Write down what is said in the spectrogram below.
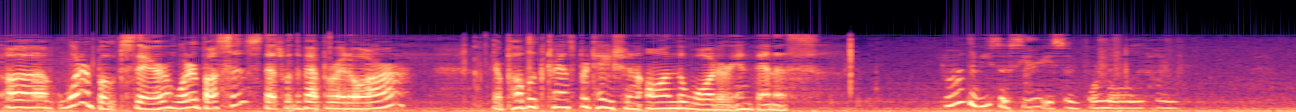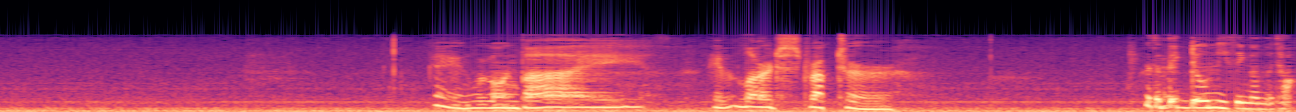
uh, water boats there, water buses. That's what the Vaporetto are. They're public transportation on the water in Venice. You don't have to be so serious and formal all the time. Okay, and we're going by a large structure. With a big domey thing on the top.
